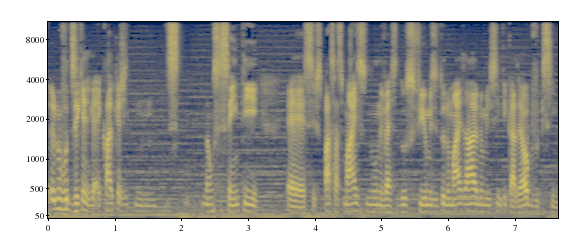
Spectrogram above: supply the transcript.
eu não vou dizer que. É claro que a gente não se sente é, se passasse mais no universo dos filmes e tudo mais, ah, eu não me sinto em casa. É óbvio que sim.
